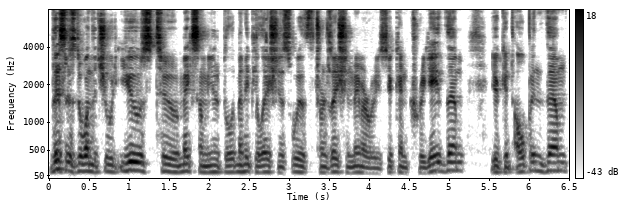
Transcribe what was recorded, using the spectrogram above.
This is the one that you would use to make some manipulations with translation memories. You can create them, you can open them,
